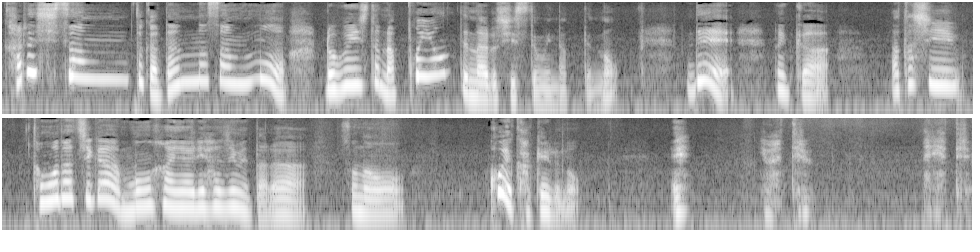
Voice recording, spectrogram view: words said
彼氏さんとか旦那さんもログインしたらポヨンってなるシステムになってんの。でなんか私友達がモンハンやり始めたらその声かけるの「え今やってる？何やってる?」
